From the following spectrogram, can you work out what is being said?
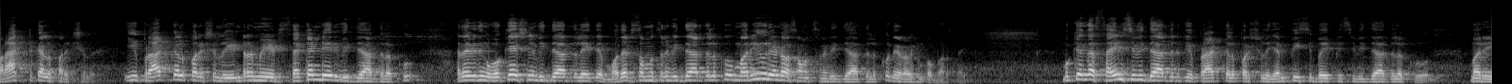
ప్రాక్టికల్ పరీక్షలు. ఈ ప్రాక్టికల్ పరీక్షలు ఇంటర్మీడియట్ సెకండ్ ఇయర్ విద్యార్థులకు అదేవిధంగా వొకేషనల్ విద్యార్థులు అయితే మొదటి సంవత్సరం విద్యార్థులకు మరియు రెండవ సంవత్సరం విద్యార్థులకు నిర్వహింపబడతాయి. ముఖ్యంగా సైన్స్ విద్యార్థులకి ప్రాక్టికల్ పరీక్షలు ఎంపీసీ బైపీసీ విద్యార్థులకు మరి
